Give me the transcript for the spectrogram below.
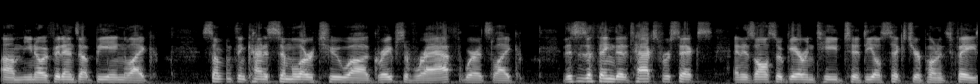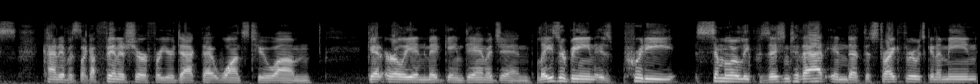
Um, you know, if it ends up being like something kind of similar to uh, Grapes of Wrath, where it's like this is a thing that attacks for six and is also guaranteed to deal six to your opponent's face. Kind of as like a finisher for your deck that wants to um, get early and mid game damage in. Laser Bean is pretty similarly positioned to that in that the strike through is going to mean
